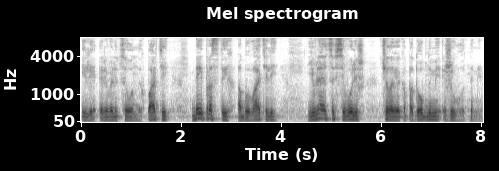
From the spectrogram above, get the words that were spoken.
или революционных партий, да и простых обывателей, являются всего лишь человекоподобными животными.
